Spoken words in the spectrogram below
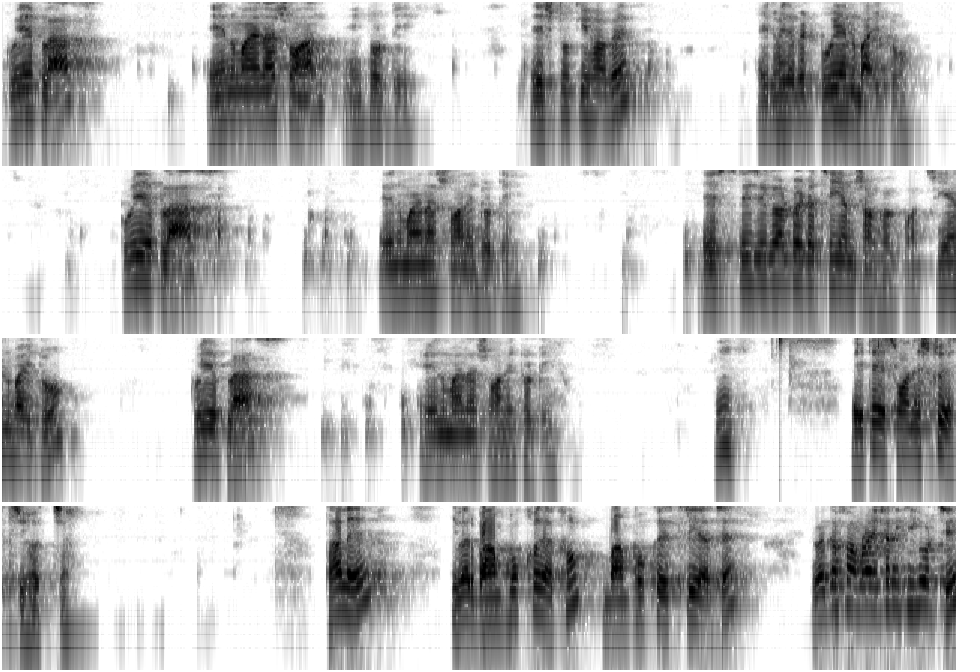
two A plus N minus one into D S two কী হবে? এইটা হয়ে যাবে two N by two two A plus N minus one into D S three is equal to এটা three N সংখ্যক পদ। Three N by two two A plus N minus one into D hmm এটা S one S two S three হচ্ছে। তাহলে এবার বাম পক্ষ দেখো, বাম পক্ষ এস থ্রি আছে। এবার দেখো আমরা এখানে কি করছি?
